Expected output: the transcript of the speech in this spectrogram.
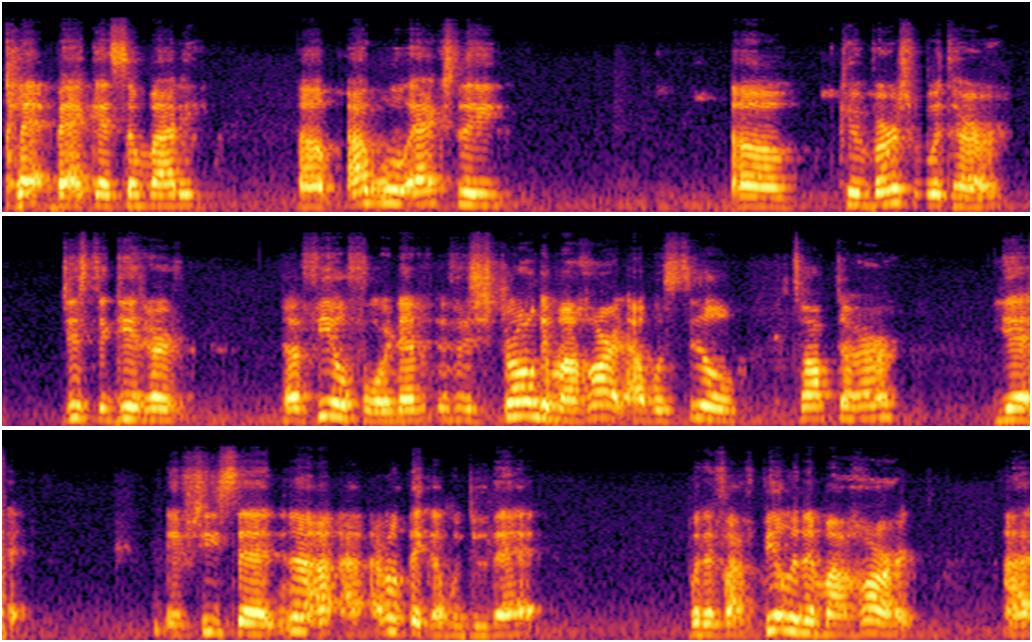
clap back at somebody, um, I will actually um, converse with her just to get her her feel for it. Now, if it's strong in my heart, I will still talk to her. Yet if she said, "No, I, I don't think I would do that," but if I feel it in my heart, I,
